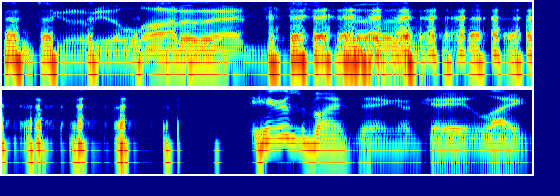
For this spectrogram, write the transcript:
There's gonna be a lot of that. Uh, here's my thing okay like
